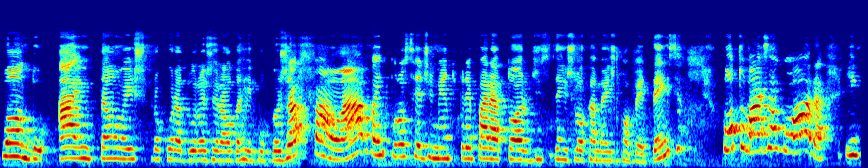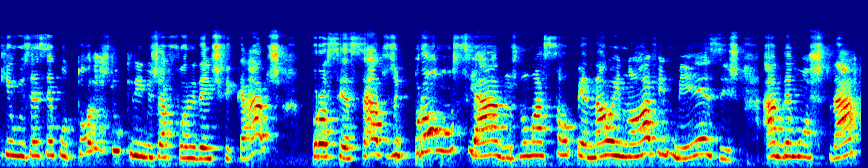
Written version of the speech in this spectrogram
quando a então ex-procuradora-geral da República já falava em procedimento preparatório de incidente de deslocamento de competência, quanto mais agora, em que os executores do crime já foram identificados, processados e pronunciados numa ação penal em nove meses, a demonstrar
